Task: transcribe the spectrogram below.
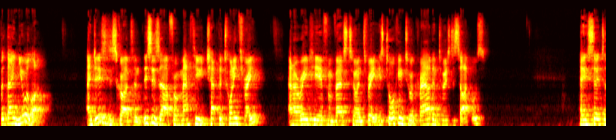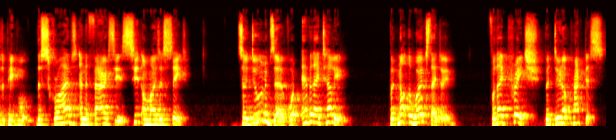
but they knew a lot. And Jesus describes them. This is uh, from Matthew chapter 23. And I read here from verse 2 and 3. He's talking to a crowd and to his disciples. And he said to the people, The scribes and the Pharisees sit on Moses' seat. So do and observe whatever they tell you, but not the works they do. For they preach, but do not practice.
